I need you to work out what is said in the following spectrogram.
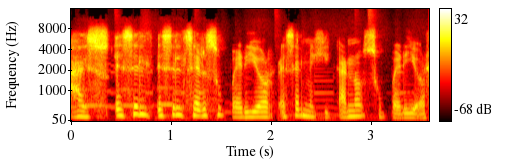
ah, es, es, el, es el ser superior, es el mexicano superior.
